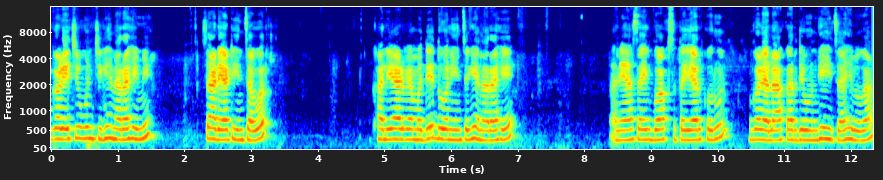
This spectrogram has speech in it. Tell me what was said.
गळ्याची उंची घेणार आहे मी. साडेआठ इंचावर. खाली आडव्यामध्ये दोन इंच घेणार आहे. आणि असा एक बॉक्स तयार करून गळ्याला आकार देऊन घ्यायचा आहे बघा.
